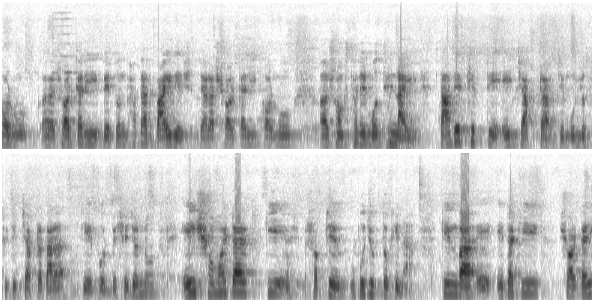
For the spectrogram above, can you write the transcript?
কর্ম সরকারি বেতন ভাতার বাইরে যারা সরকারি কর্ম সংস্থানের মধ্যে নাই, তাদের ক্ষেত্রে এই চাপটা, যে মূল্যস্ফীতির চাপটা তারা যে পড়বে, সেজন্য এই সময়টা কি সবচেয়ে উপযুক্ত কিনা? কিংবা এটা কি সরকারি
